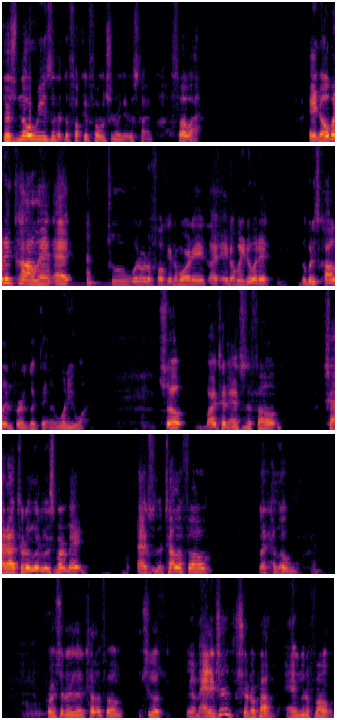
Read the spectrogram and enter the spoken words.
There's no reason that the fucking phone should ring at this time. So what? Ain't nobody calling at two, whatever the fuck in the morning. Like, ain't nobody doing it. Nobody's calling for a good thing. Like, what do you want? So bartender answers the phone. Shout out to the littlest mermaid. Answers the telephone. Like, hello. Person on the telephone. She goes, Your manager? Sure, no problem. Hands me the phone.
